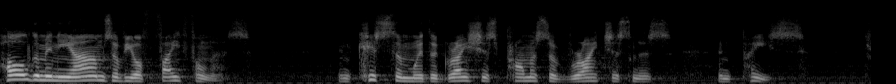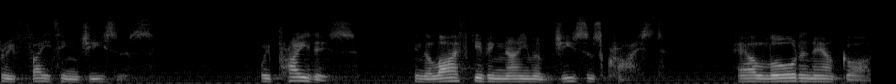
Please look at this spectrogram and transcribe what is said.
Hold them in the arms of your faithfulness and kiss them with the gracious promise of righteousness and peace through faith in Jesus. We pray this in the life giving name of Jesus Christ, our Lord and our God,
